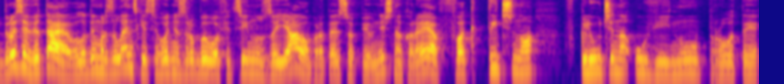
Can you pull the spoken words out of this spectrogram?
Друзі, вітаю! Володимир Зеленський сьогодні зробив офіційну заяву про те, що Північна Корея фактично включена у війну проти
